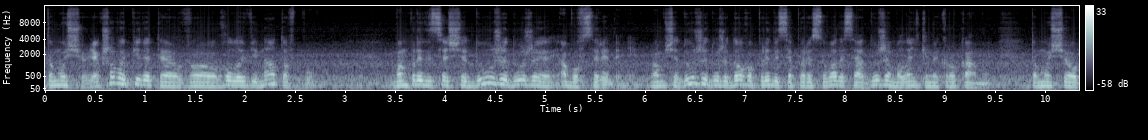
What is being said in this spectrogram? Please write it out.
Тому що, якщо ви підете в голові натовпу, вам прийдеться ще дуже-дуже, або всередині, вам ще дуже-дуже довго прийдеться пересуватися дуже маленькими кроками, тому що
